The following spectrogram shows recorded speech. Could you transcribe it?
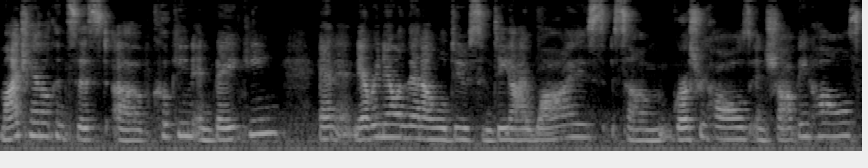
My channel consists of cooking and baking and every now and then I will do some DIYs, some grocery hauls and shopping hauls.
